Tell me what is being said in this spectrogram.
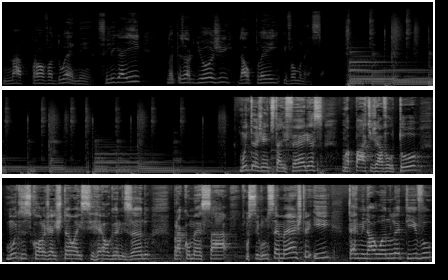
na prova do Enem. Se liga aí no episódio de hoje, dá o play e vamos nessa. Muita gente está de férias, uma parte já voltou, muitas escolas já estão aí se reorganizando para começar o segundo semestre e terminar o ano letivo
